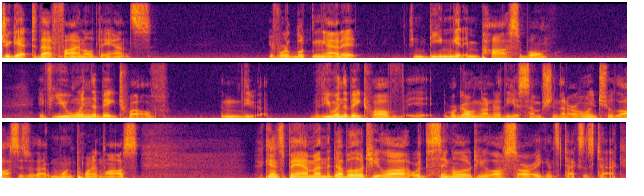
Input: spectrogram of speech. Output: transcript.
to get to that final dance, if we're looking at it and deeming it impossible, if you win the Big 12, and the if you win the Big 12, eh, we're going under the assumption that our only two losses are that one point loss against Bama and the double OT law, or the single OT loss, sorry, against Texas Tech.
